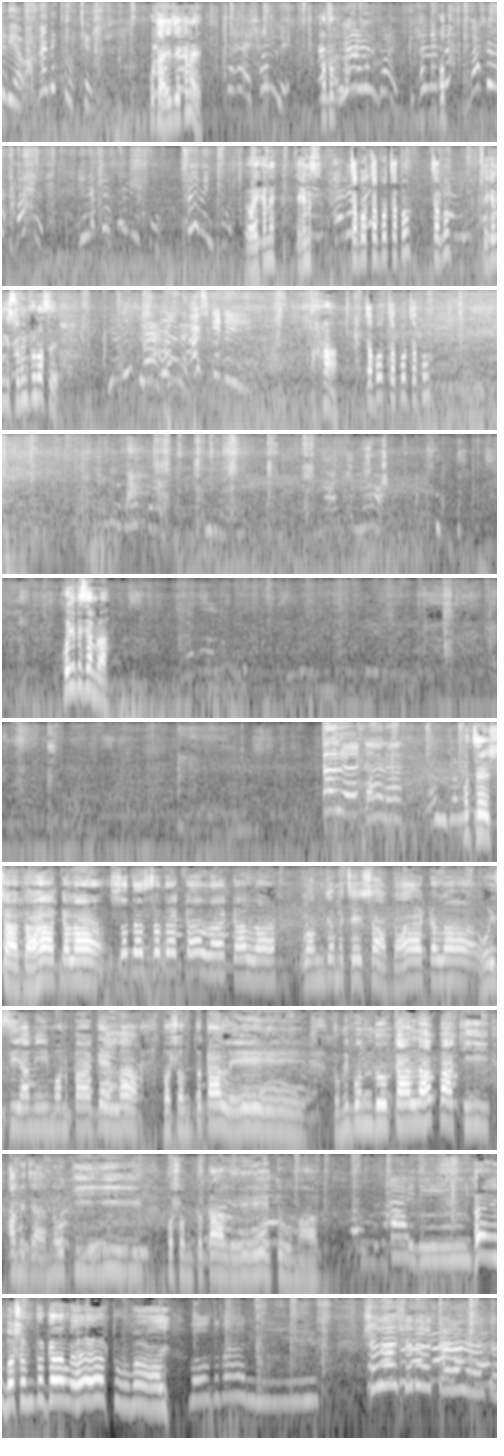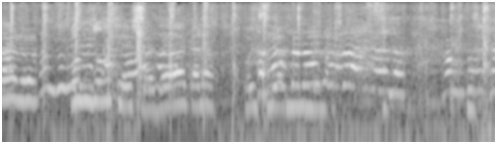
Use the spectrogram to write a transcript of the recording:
সিরিয়া আপনারা দেখতে পাচ্ছেন? কোথায়? এই যে এখানে? হ্যাঁ সামনে। কত? এখানে কত? এখানে এখানে চাপো চাপো চাপো চাপো। এখানে কি সুইমিং পুল আছে? হ্যাঁ চাপো চাপো চাপো। কই যেতেছি আমরা? হচ্ছে সাদা কালা, সাদা সাদা কালা কালা। রং জমেছে সাদা কালা, হইছি আমি মন পা গেলা বসন্তকালে। তুমি বন্ধু কালা পাখি আমি জানো কি? বসন্তকালে তোমার এই বসন্তকালে তোমায়। বলতে পারি সাদা সাদা কালা সাদা কালা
